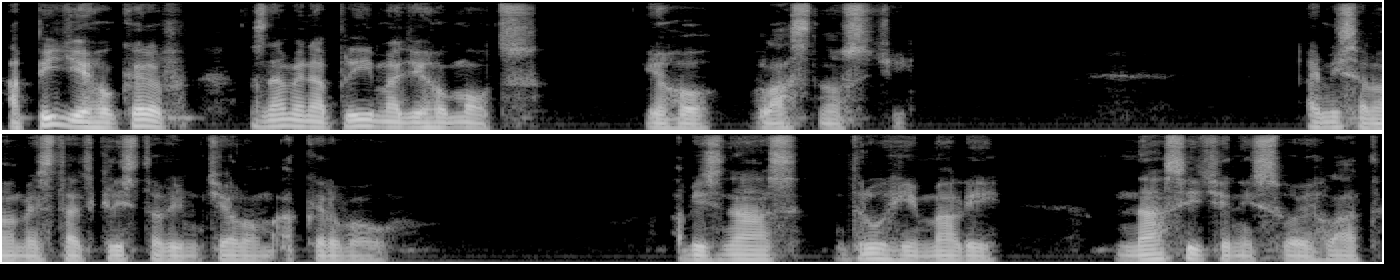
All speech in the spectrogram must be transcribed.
a piť jeho krv znamená príjmať jeho moc, jeho vlastnosti. Aj my sa máme stať Kristovým telom a krvou. Aby z nás druhí mali nasýtený svoj hlad.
